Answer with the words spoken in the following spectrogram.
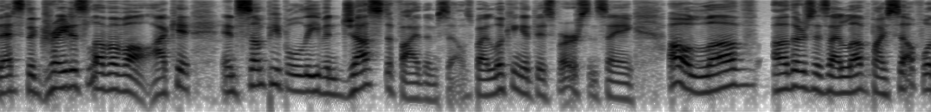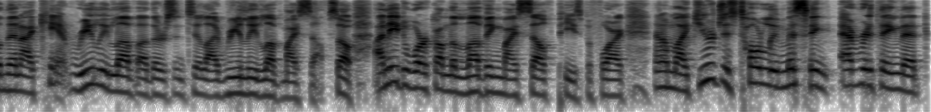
That's the greatest love of all. I can't, and some people even justify themselves by looking at this verse and saying, "Oh, love others as I love myself." Well, then I can't really love others until I really love myself. So I need to work on the loving myself piece before I. And I'm like, you're just totally missing everything that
